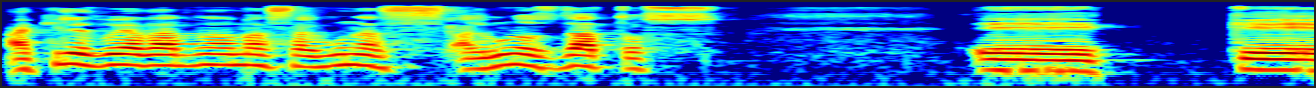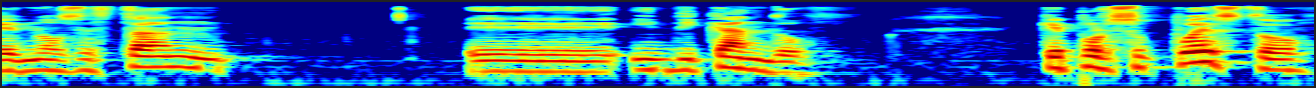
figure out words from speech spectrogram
aquí les voy a dar nada más algunos datos eh, que nos están eh, indicando que por supuesto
